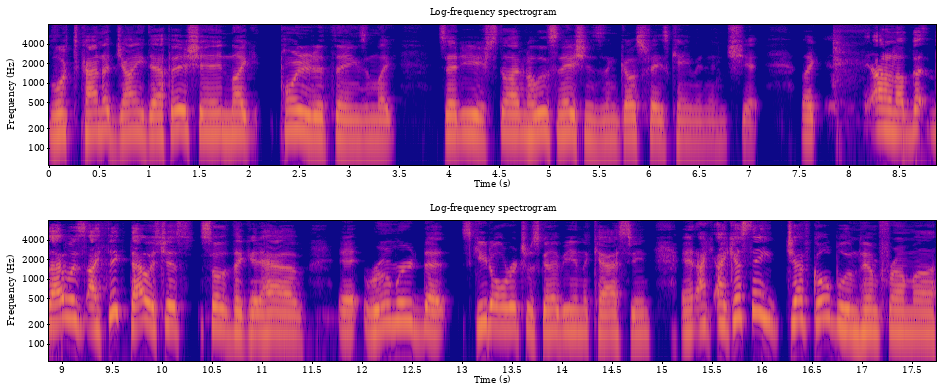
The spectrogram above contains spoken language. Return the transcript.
looked kind of Johnny Deppish and like pointed at things and like said you're still having hallucinations. And then Ghostface came in and shit. Like I don't know. That that was I think that was just so that they could have it rumored that Skeet Ulrich was going to be in the casting, and I, I guess they Jeff Goldblumed him from uh,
